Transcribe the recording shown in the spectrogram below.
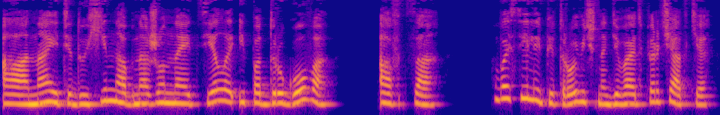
а она эти духи на обнаженное тело и под другого? Овца. Василий Петрович надевает перчатки.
